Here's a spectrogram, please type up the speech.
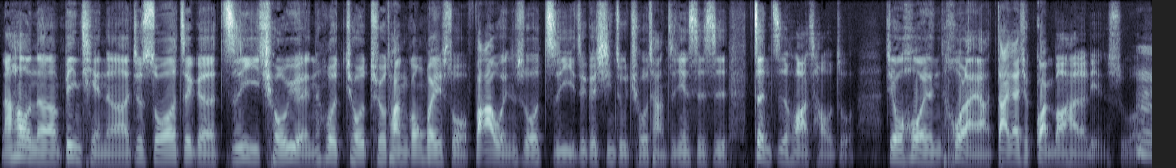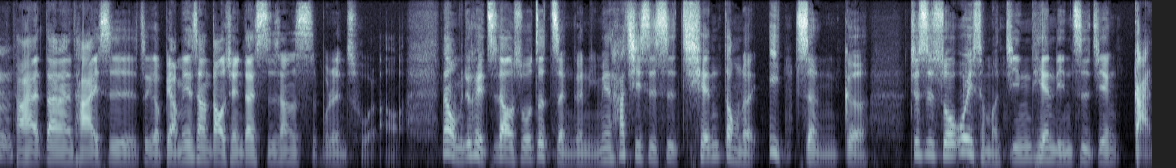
然后呢，并且呢，就说这个质疑球员或球球团工会所发文说质疑这个新竹球场这件事是政治化操作。结果后人后来啊，大家去灌爆他的脸书，嗯，他还当然他还是这个表面上道歉，但实际上是死不认错了啊。那我们就可以知道说，这整个里面他其实是牵动了一整个，就是说为什么今天林志坚敢，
